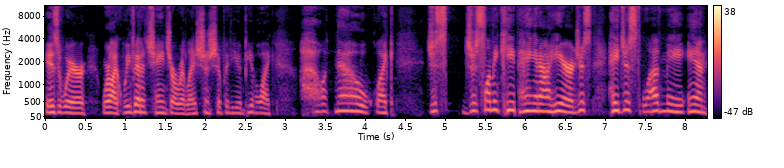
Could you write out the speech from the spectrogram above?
is where we're like, we've got to change our relationship with you. And people like, oh no, like just just let me keep hanging out here. Just, hey, just love me. And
